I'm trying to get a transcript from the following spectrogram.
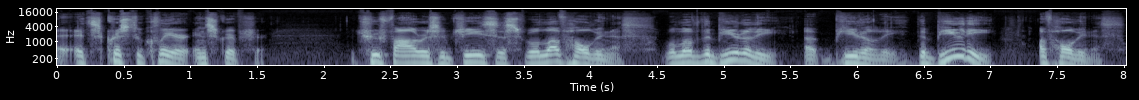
It's crystal clear in Scripture. True followers of Jesus will love holiness, will love the beauty, of beauty, the beauty of holiness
